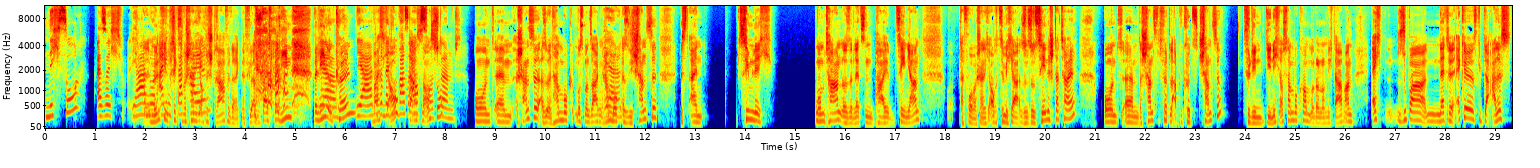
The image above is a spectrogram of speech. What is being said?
nicht so. Also ich, ja, in nur in München einigen kriegst du wahrscheinlich auch eine. Strafe direkt dafür. Also ich weiß, Berlin, Berlin ja. und Köln, Ja, weiß in ich Berlin auch, war es da auch ist es auch so, stimmt. Und ähm, Schanze, also in Hamburg muss man sagen, Hamburg, also die Schanze ist ein ziemlich momentan, also in den letzten paar zehn Jahren, davor wahrscheinlich auch ziemlich ja so, so ein Szenestadtteil. Und ähm, das Schanzenviertel abgekürzt Schanze. Für die, die nicht aus Hamburg kommen oder noch nicht da waren. Echt super nette Ecke. Es gibt da alles.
